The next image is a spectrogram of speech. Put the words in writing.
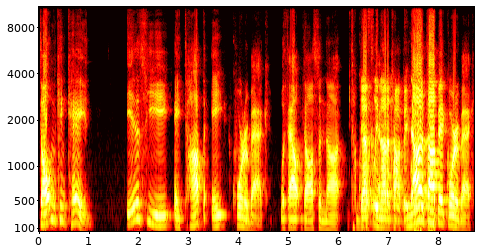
Dalton Kincaid, is he a top eight quarterback without Dawson Knox? Definitely not a top eight. Not a top eight quarterback.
